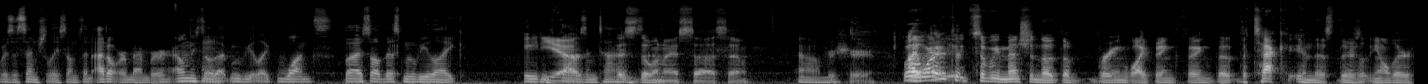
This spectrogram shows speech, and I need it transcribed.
was essentially something I don't remember. I only saw Hmm. that movie like once, but I saw this movie like eighty Yeah, times. this is the so, one I saw, so um, for sure. well, I wanted uh, to- so we mentioned the the brain wiping thing. The the tech in this, there's you know, there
